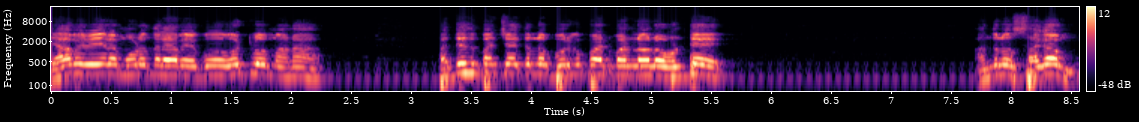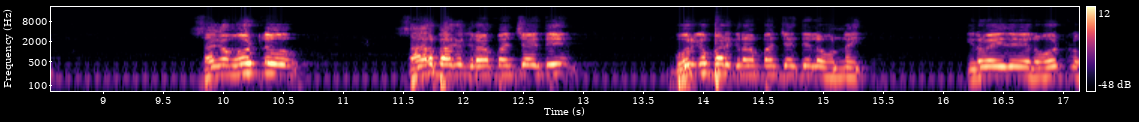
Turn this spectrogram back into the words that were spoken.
యాభై వేల మూడు వందల యాభై ఒక్క ఓట్లు మన పద్దెనిమిది పంచాయతీల్లో బూరుగుపాటి మండలంలో ఉంటే అందులో సగం సగం ఓట్లు సారపాక గ్రామ పంచాయతీ బూరుగుపాటి గ్రామ పంచాయతీలో ఉన్నాయి. ఇరవై ఐదు వేల ఓట్లు.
